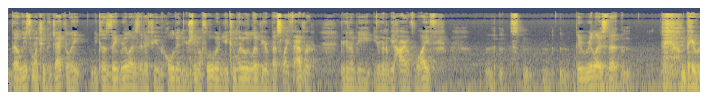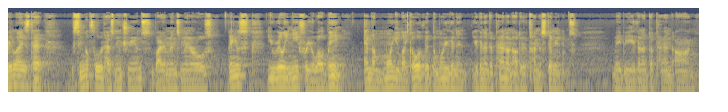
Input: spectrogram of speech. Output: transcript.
The elites want you to ejaculate because they realize that if you hold in your seminal fluid, you can literally live your best life ever. You're gonna be, you're gonna be high of life they realize that they, they realize that seminal fluid has nutrients, vitamins, minerals, things you really need for your well-being. And the more you let go of it, the more you're gonna you're gonna depend on other kind of stimulants. Maybe you're gonna depend on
